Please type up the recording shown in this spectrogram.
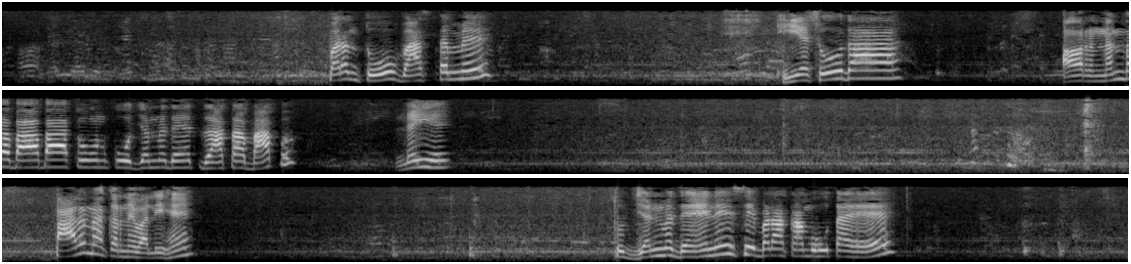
परंतु वास्तव में यशोदा और नंद बाबा तो उनको जन्म दाता बाप नहीं है। पालना करने वाले हैं। तो जन्म देने से बड़ा काम होता है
